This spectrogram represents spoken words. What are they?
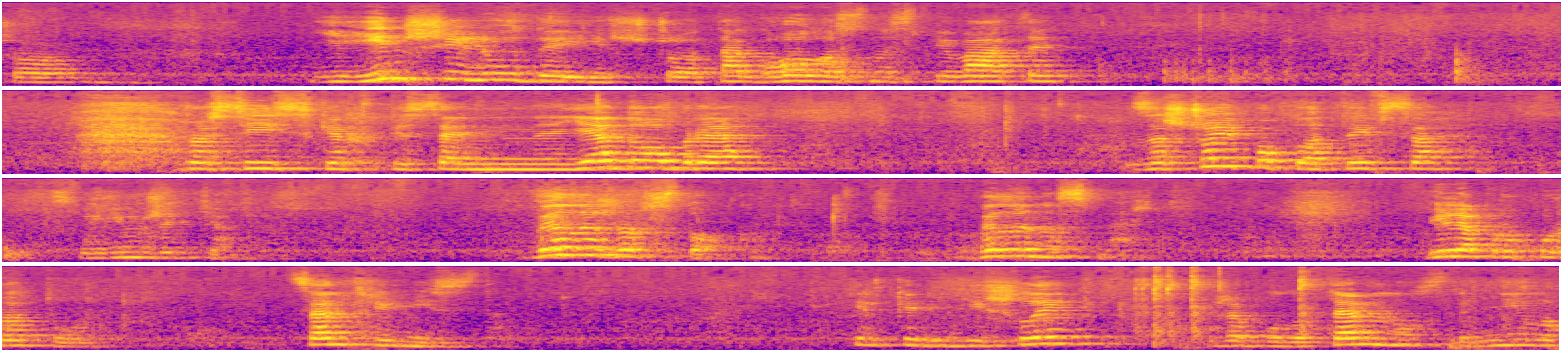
що є інші люди і що так голосно співати російських пісень не є добре, за що і поплатився своїм життям. Били жорстоко, били на смерть біля прокуратури, в центрі міста. Тільки відійшли, вже було темно, стемніло,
